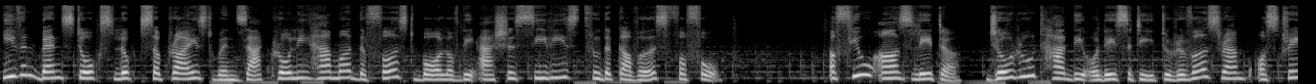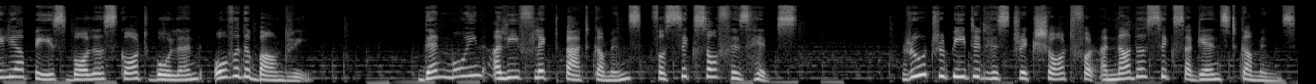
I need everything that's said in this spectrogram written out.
even Ben Stokes looked surprised when Zak Crawley hammered the first ball of the Ashes series through the covers for four. A few hours later, Joe Root had the audacity to reverse ramp Australia pace bowler Scott Boland over the boundary. Then Moeen Ali flicked Pat Cummins for six of his hits. Root repeated his trick shot for another six against Cummins.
